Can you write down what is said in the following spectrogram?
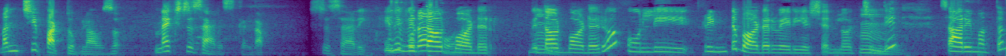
మంచి పట్టు బ్లౌజ్. నెక్స్ట్ శారీస్కి వెళ్దాం. నెక్స్ట్ శారీ ఇది without border without border only print border వేరియేషన్లో వచ్చింది. సారీ మొత్తం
